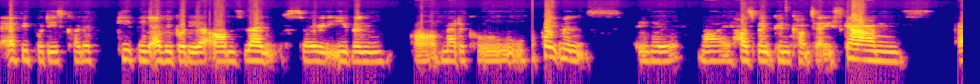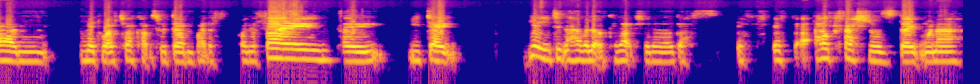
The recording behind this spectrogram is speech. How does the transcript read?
everybody's kind of keeping everybody at arm's length. So even our medical appointments you know my husband couldn't come to any scans um, midwife checkups were done by the on the phone, so you don't. Yeah, you didn't have a lot of connection, and I guess if if health professionals don't want to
